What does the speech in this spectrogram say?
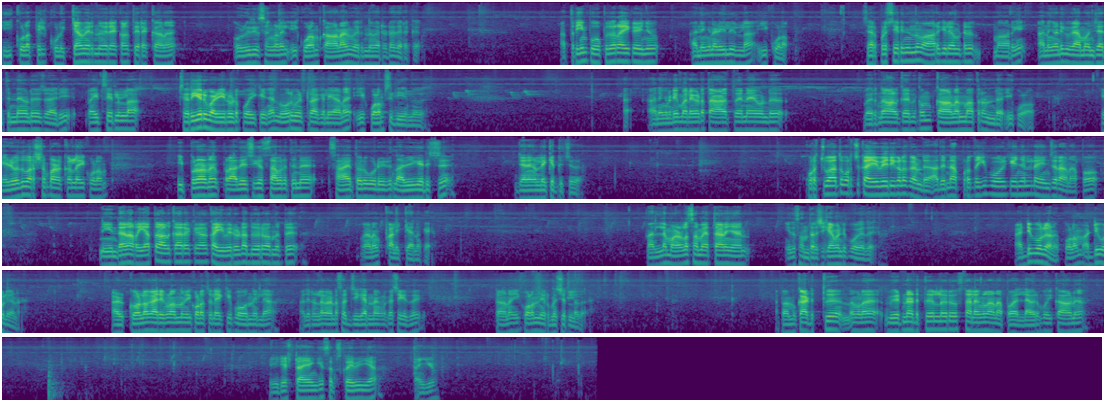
ഈ കുളത്തിൽ കുളിക്കാൻ വരുന്നവരേക്കാൾ തിരക്കാണ് ഒഴിവു ദിവസങ്ങളിൽ ഈ കുളം കാണാൻ വരുന്നവരുടെ തിരക്ക്. അത്രയും പോപ്പുലർ ആയി കഴിഞ്ഞു അനങ്ങനടിയിലുള്ള ഈ കുളം. ചെർപ്പളശ്ശേരിയിൽ നിന്നും ആറ് കിലോമീറ്റർ മാറി അനങ്ങാടി ഗ്രാമപഞ്ചായത്തിന്റെ ചാരി റൈറ്റ് സൈഡിലുള്ള ചെറിയൊരു വഴിയിലൂടെ പോയി കഴിഞ്ഞാൽ നൂറ് മീറ്റർ അകലെയാണ് ഈ കുളം സ്ഥിതി ചെയ്യുന്നത്. അനങ്ങനടി മലയുടെ താഴത്ത് തന്നെ ആയതുകൊണ്ട് വരുന്ന ആൾക്കാർക്കും കാണാൻ മാത്രമുണ്ട് ഈ കുളം. എഴുപത് വർഷം പഴക്കമുള്ള ഈ കുളം ഇപ്പോഴാണ് പ്രാദേശിക സ്ഥാപനത്തിന്റെ സഹായത്തോടു കൂടിയിട്ട് നവീകരിച്ച് ജനങ്ങളിലേക്ക് എത്തിച്ചത്. കുറച്ച് ഭാഗത്ത് കുറച്ച് കൈവേരികളൊക്കെ ഉണ്ട്. അതിന്റെ അപ്പുറത്തേക്ക് പോയി കഴിഞ്ഞാൽ ഡേഞ്ചറാണ് അപ്പോൾ നീന്താൻ അറിയാത്ത ആൾക്കാരൊക്കെ ആ കൈവരിയുടെ അതുവരെ വന്നിട്ട് വേണം കളിക്കാനൊക്കെ. നല്ല മഴയുള്ള സമയത്താണ് ഞാൻ ഇത് സന്ദർശിക്കാൻ വേണ്ടി പോയത്. അടിപൊളിയാണ്. കുളം അടിപൊളിയാണ്. അഴുക്കുള്ള കാര്യങ്ങളൊന്നും ഈ കുളത്തിലേക്ക് പോകുന്നില്ല. അതിനുള്ള വേണ്ട സജ്ജീകരണങ്ങളൊക്കെ ചെയ്തിട്ടാണ് ഈ കുളം നിർമ്മിച്ചിട്ടുള്ളത്. അപ്പോൾ നമുക്ക് അടുത്ത് നമ്മളെ വീടിനടുത്തുള്ളൊരു സ്ഥലങ്ങളാണ്. അപ്പോൾ എല്ലാവരും പോയി കാണുക. വീഡിയോ ഇഷ്ടമായെങ്കിൽ സബ്സ്ക്രൈബ് ചെയ്യുക. താങ്ക്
